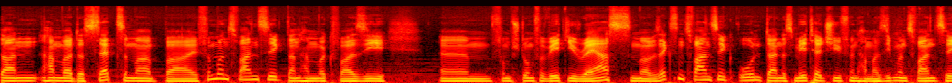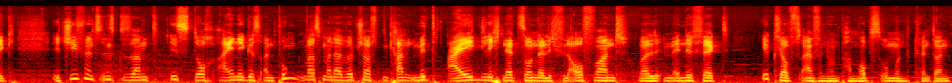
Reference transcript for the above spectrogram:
Dann haben wir das Set, sind wir bei 25. Dann haben wir quasi Ähm, vom Sturm verweht die Rares sind wir 26 und dann das Meta-Achievement haben wir 27. Achievements insgesamt ist doch einiges an Punkten, was man erwirtschaften kann, mit eigentlich nicht sonderlich viel Aufwand, weil im Endeffekt Ihr klopft einfach nur ein paar Mobs um und könnt dann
